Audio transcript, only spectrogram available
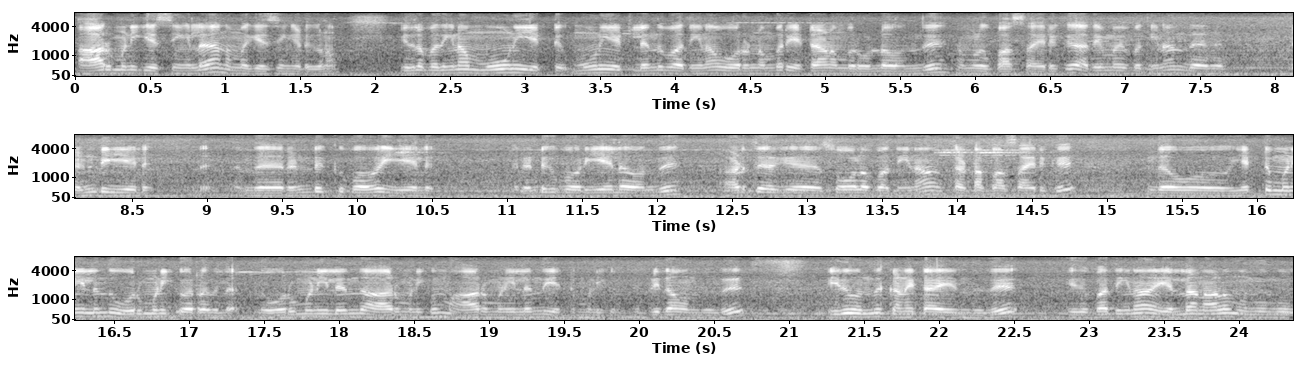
ஆறு மணி கெஸ்ஸிங்கில் நம்ம கெஸ்ஸிங் எடுக்கணும். இதில் பார்த்தீங்கன்னா மூணு எட்டு மூணு எட்டுலேருந்து பார்த்தீங்கன்னா ஒரு நம்பர் எட்டாம் நம்பர் உள்ள வந்து நம்மளுக்கு பாஸ் ஆகிருக்கு அதே மாதிரி பார்த்தீங்கன்னா இந்த ரெண்டு ஏழு இந்த- ரெண்டுக்கு பவர் ஏழு. ரெண்டுக்கு பவர் ஏழை வந்து அடுத்த ஷோவில் பார்த்தீங்கன்னா கரெக்டாக பாஸ் ஆகிருக்கு இந்த ஒ- எட்டு மணிலேருந்து ஒரு மணிக்கு வர்றதில்ல. இந்த ஒரு மணிலேருந்து ஆறு மணிக்கும் ஆறு மணிலேருந்து எட்டு மணிக்கும் இப்படி தான் வந்தது. இது வந்து கனெக்ட் ஆகியிருந்தது இது பார்த்தீங்கன்னா எல்லா நாளும் வந்து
